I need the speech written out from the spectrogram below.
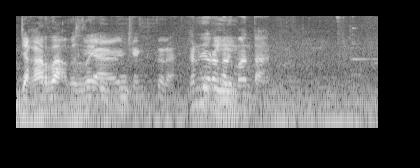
Jakarta maksudnya. ya U- kayak gitu lah kan dia orang. Kalimantan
